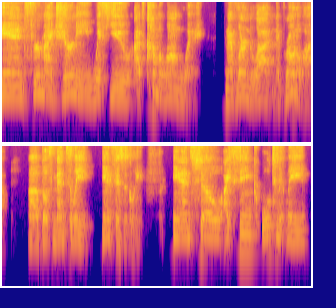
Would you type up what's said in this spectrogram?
And through my journey with you, I've come a long way and I've learned a lot and I've grown a lot, uh, both mentally and physically. And so I think ultimately,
